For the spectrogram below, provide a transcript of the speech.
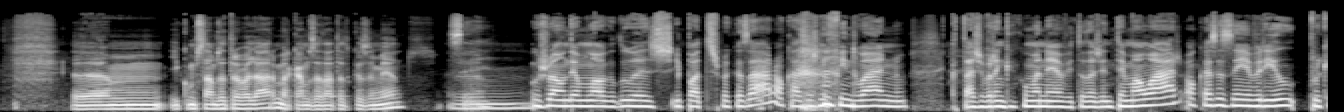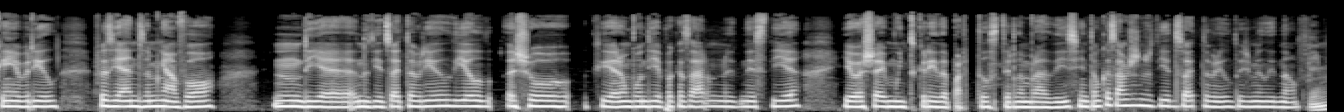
Um, e começámos a trabalhar, marcámos a data do casamento. Um... O João deu-me logo duas hipóteses para casar: ou casas no fim do ano, que estás branca como a neve e toda a gente tem mau ar, ou casas em abril, porque em abril fazia anos a minha avó, no dia, no dia 18 de abril, e ele achou que era um bom dia para casar nesse dia. E eu achei muito querida a parte dele se ter lembrado disso. Então casámos no dia 18 de abril de 2009. Sim.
